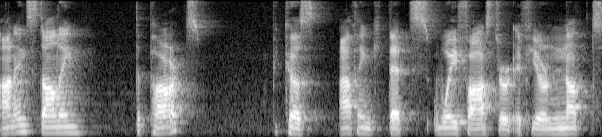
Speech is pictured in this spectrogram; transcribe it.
uninstalling the parts because I think that's way faster if you're not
